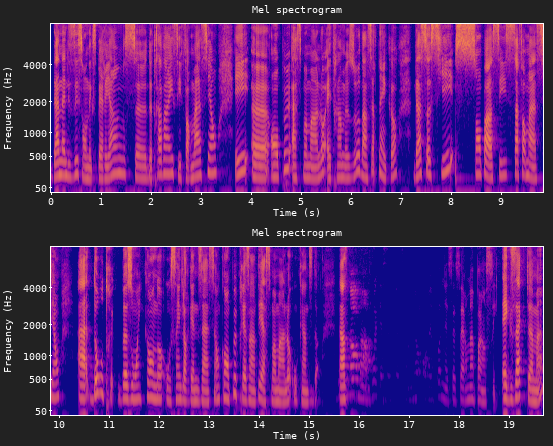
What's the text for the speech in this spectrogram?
d'analyser son expérience euh, de travail, ses formations, et euh, on peut à ce moment-là être en mesure, dans certains cas, d'associer son passé, sa formation à d'autres besoins qu'on a au sein de l'organisation qu'on peut présenter à ce moment-là au candidat. Dans nécessairement pensé. Exactement.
